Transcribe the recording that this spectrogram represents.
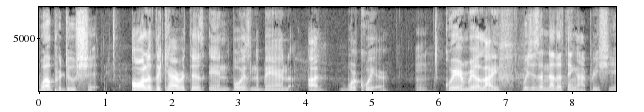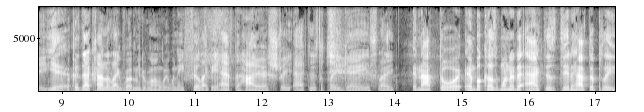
well produced shit. all of the characters in Boys in the Band were queer. Mm. Queer in real life. Which is another thing I appreciate. Yeah. Because that kind of like rubbed me the wrong way when they feel like they have to hire straight actors to play gay. It's like, and I thought, and because one of the actors did have to play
